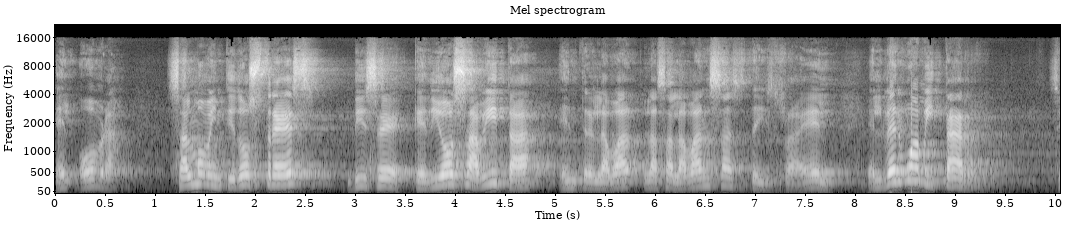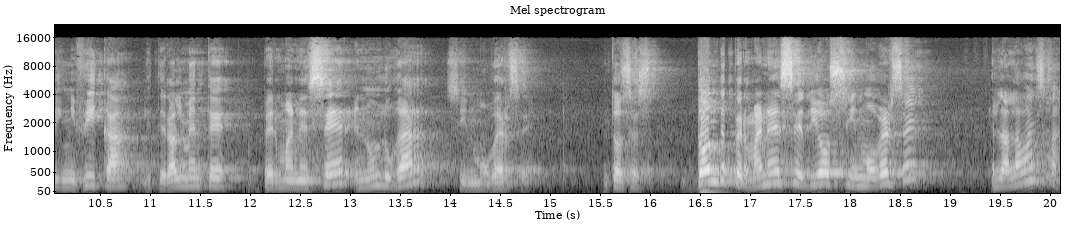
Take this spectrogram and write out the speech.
Él obra. Salmo 22, 3 dice que Dios habita entre las alabanzas de Israel. El verbo habitar significa literalmente permanecer en un lugar sin moverse. Entonces, ¿dónde permanece Dios sin moverse? En la alabanza,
